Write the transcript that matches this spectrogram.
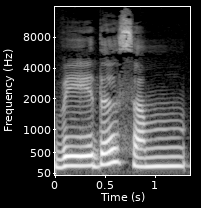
वेदसंरक्षण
